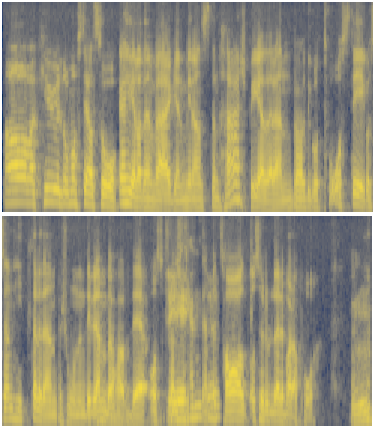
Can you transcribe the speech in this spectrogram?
Ja, vad kul. Då måste jag alltså åka hela den vägen medan den här spelaren behövde gå två steg och sen hittade den personen det den behövde och så plötsligt den betalt och så rullade det bara på. Mm.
